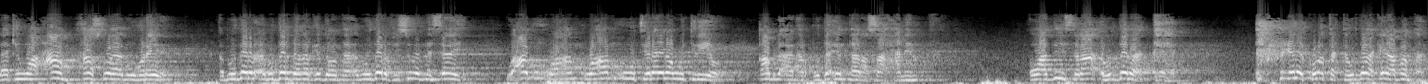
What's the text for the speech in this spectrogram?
laakiin waa caam khaas ku ah abu hurayra abudar abudardaan arki doontaa abu dar fi sunan nasaa-i wa an uutira inaan witriyo qabla an arquda intaana saaxanin. Oo haddii hurdada inay kula tagta hurdada ka yaabantahay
